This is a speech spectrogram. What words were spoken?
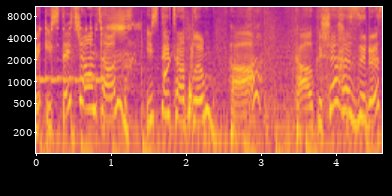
Ve iste çantan. İste tatlım. Ha? Kalkışa hazırız.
